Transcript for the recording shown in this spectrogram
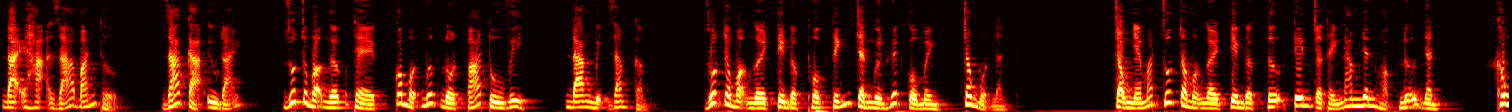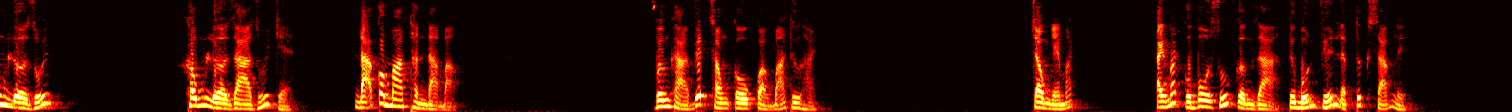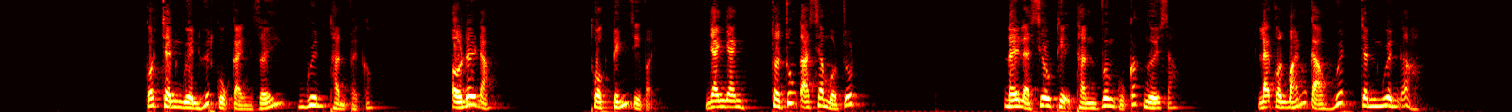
Đại hạ giá bán thử, Giá cả ưu đãi, Giúp cho mọi người có thể có một bước đột phá tu vi Đang bị giam cầm. Giúp cho mọi người tìm được thuộc tính chân nguyên huyết của mình Trong một lần. Trong nháy mắt giúp cho mọi người tìm được tự tin trở thành nam nhân hoặc nữ nhân. Không lừa dối, Không lừa già dối trẻ. Đã có ma thần đảm bảo. Vương Khả viết xong câu quảng bá thứ hai. Trong nháy mắt, Ánh mắt của vô số cường giả từ bốn phía lập tức sáng lên. Có chân nguyên huyết của cảnh giới Nguyên thần phải không? Ở đây nào? Thuộc tính gì vậy? Nhanh nhanh, cho chúng ta xem một chút. Đây là siêu thị thần vương của các ngươi sao? Lại còn bán cả huyết chân nguyên nữa à?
